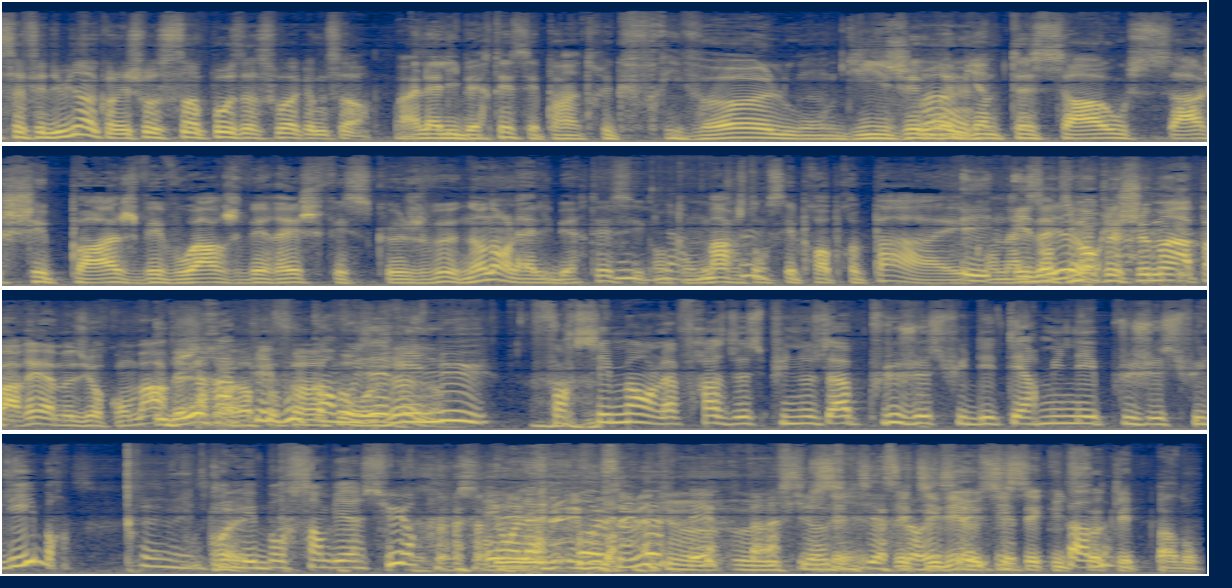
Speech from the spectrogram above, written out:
ça fait du bien quand les choses s'imposent à soi comme ça. Bah, la liberté, c'est pas un truc frivole où on dit j'aimerais Ouais. bien peut-être ça ou ça, je sais pas, je vais voir, je verrai, je fais ce que je veux. Non, non, la liberté, c'est quand on marche dans ses propres pas et, Et- qu'on a et le sentiment que le chemin apparaît à mesure qu'on marche. D'ailleurs, Rappelez-vous, quand vous avez jeunes. lu forcément la phrase de Spinoza, plus je suis déterminé, plus je suis libre, qui Ouais. sang bien sûr, et on l'a Et vous savez que euh, Cette, idée aussi, c'est qu'une fois que les, pardon,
